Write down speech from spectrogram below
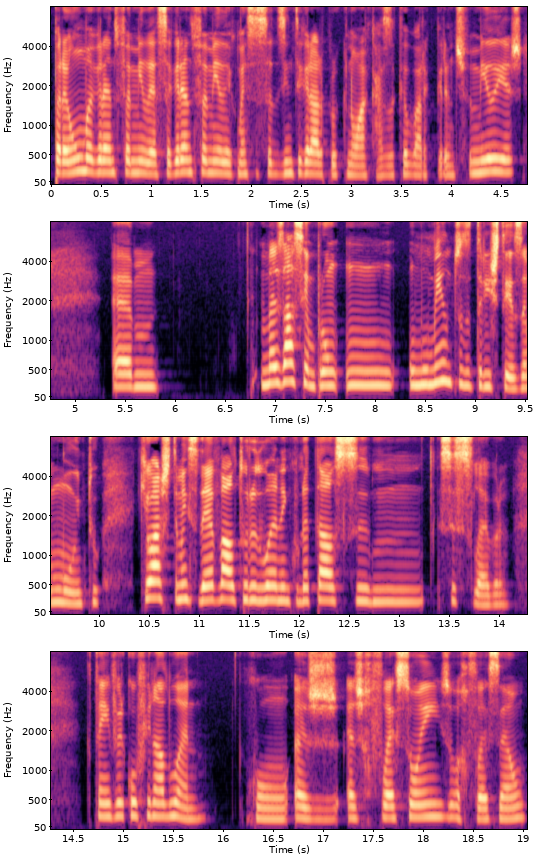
para uma grande família, essa grande família começa-se a desintegrar porque não há casa a acabar com grandes famílias. Um, mas há sempre um, um, um, momento de tristeza muito que eu acho que também se deve à altura do ano em que o Natal se, se celebra, que tem a ver com o final do ano, com as, as reflexões ou a reflexão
